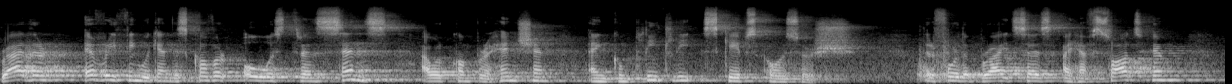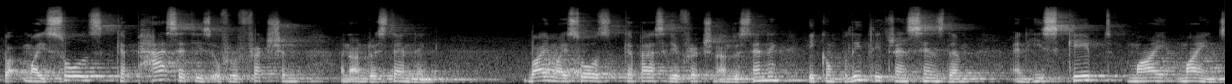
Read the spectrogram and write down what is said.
Rather, everything we can discover always transcends our comprehension and completely escapes our search. Therefore, the bride says, I have sought him, but my soul's capacities of reflection and understanding, by my soul's capacity of reflection and understanding, he completely transcends them and he escaped my mind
